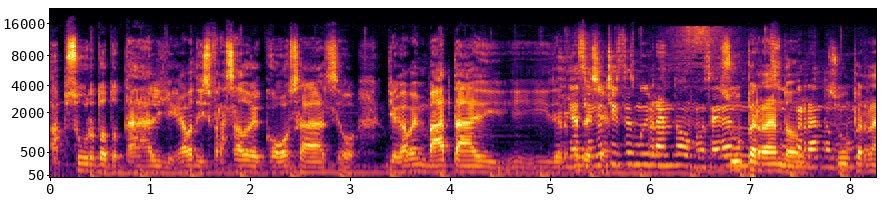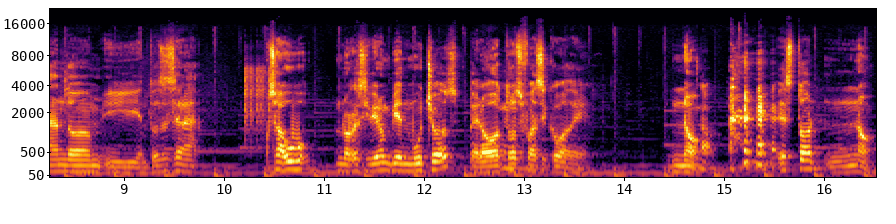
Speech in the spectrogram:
absurdo total, y llegaba disfrazado de cosas, o llegaba en bata y, y de Y repente haciendo decía, chistes muy random, o sea, eran Súper random, súper random. Y entonces era. O sea, hubo. Nos recibieron bien muchos, pero otros fue así como de. No. No. Esto no.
